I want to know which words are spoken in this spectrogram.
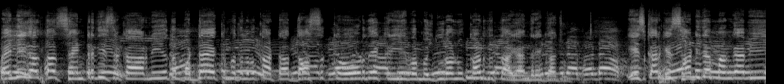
ਪਹਿਲੀ ਗੱਲ ਤਾਂ ਸੈਂਟਰ ਦੀ ਸਰਕਾਰ ਨੇ ਉਹ ਤਾਂ ਵੱਡਾ ਇੱਕ ਮਤਲਬ ਘਾਟਾ 10 ਕਰੋੜ ਦੇ ਕਰੀਬ ਮਜ਼ਦੂਰਾਂ ਨੂੰ ਕੱਢ ਦਿੱਤਾ ਗਿਆ ਨਰੇਗਾ ਚੋਂ। ਇਸ ਕਰਕੇ ਸਾਡੀ ਤਾਂ ਮੰਗ ਹੈ ਵੀ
